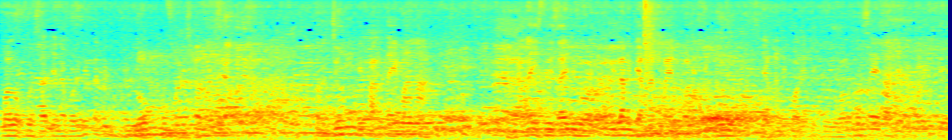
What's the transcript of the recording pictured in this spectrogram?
walaupun saat ini politik tapi belum memutuskan untuk terjun di partai mana. Karena istri saya juga bilang jangan main politik dulu jangan di politik dulu. Walaupun saya saja di politik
